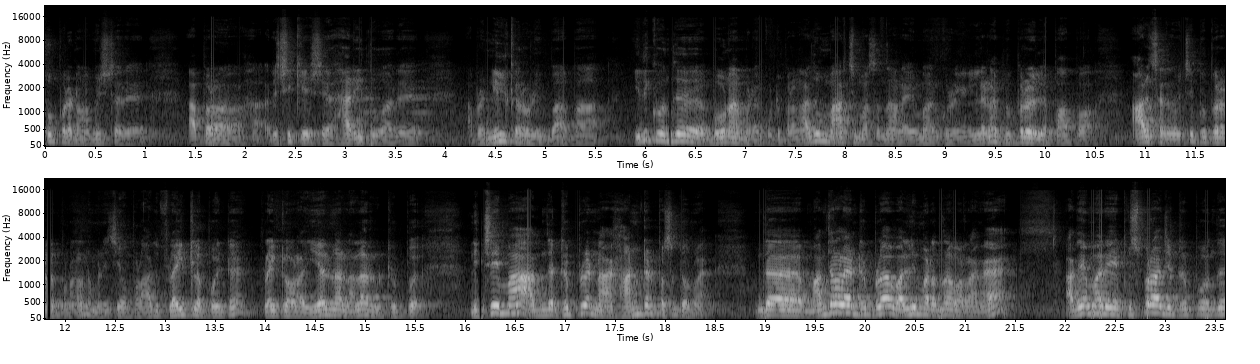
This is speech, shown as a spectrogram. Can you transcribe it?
சூப்பர் இடம் அமிர்ஸ்டரு அப்புறம் ரிஷிகேஷ் ஹரித்வார் அப்புறம் நீல்கரோலி பாபா இதுக்கு வந்து பூனா மேடம் கூட்டு போகிறாங்க அதுவும் மார்ச் மாதம் தான் அலையமாக இருக்கும். நீங்கள் இல்லைன்னா பிப்ரவரியில் பார்ப்போம். ஆள் சரதை வச்சு பிப்ரவரியில் போனாலும் நம்ம நிச்சயம் போகலாம் அது ஃப்ளைட்டில் போயிட்டு ஃப்ளைட்டில் வர ஏழு நாள் நல்லா இருக்கும் ட்ரிப்பு நிச்சயமாக அந்த ட்ரிப்பில் நான் ஹண்ட்ரட் பர்சன்ட் வருவேன். இந்த மந்திராலயம் ட்ரிப்பில் வள்ளி மடம் தான் வர்றாங்க. அதே மாதிரி புஷ்பராஜ் ட்ரிப் வந்து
